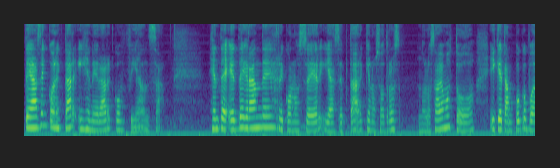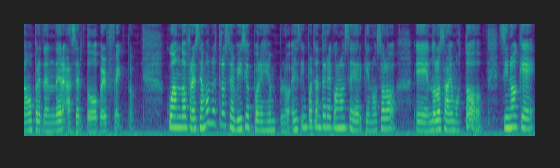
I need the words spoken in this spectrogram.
te hacen conectar y generar confianza. Gente, es de grande reconocer y aceptar que nosotros no lo sabemos todo y que tampoco podemos pretender hacer todo perfecto. Cuando ofrecemos nuestros servicios, por ejemplo, es importante reconocer que no solo eh, no lo sabemos todo, sino que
